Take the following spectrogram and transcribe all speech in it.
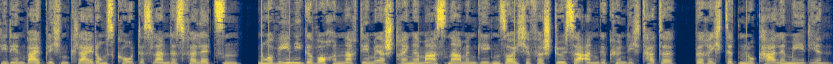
die den weiblichen Kleidungscode des Landes verletzen, nur wenige Wochen nachdem er strenge Maßnahmen gegen solche Verstöße angekündigt hatte, berichteten lokale Medien.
